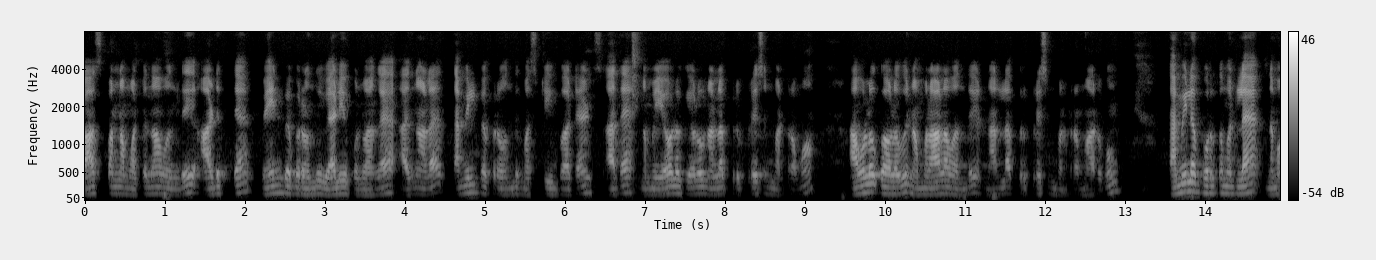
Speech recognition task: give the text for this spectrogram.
பாஸ் பண்ணால் மட்டும்தான் வந்து அடுத்த மெயின் பேப்பர் வந்து வேல்யூ பண்ணுவாங்க. அதனால தமிழ் பேப்பர் வந்து மஸ்ட் இம்பார்ட்டன்ஸ் அதை நம்ம எவ்வளோக்கு எவ்வளோ நல்லா ப்ரிப்ரேஷன் பண்ணுறோமோ அவ்வளோக்கு அவ்வளவு நம்மளால் வந்து நல்லா ப்ரிப்ரேஷன் பண்ணுற மாதிரி இருக்கும். தமிழை பொறுத்த மட்டும் நம்ம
